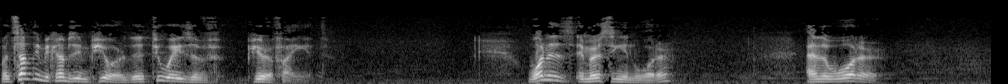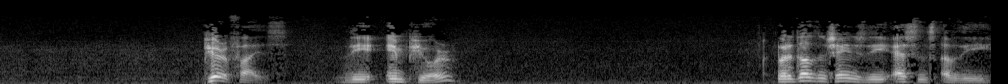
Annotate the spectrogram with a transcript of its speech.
When something becomes impure, there are two ways of purifying it. One is immersing in water, and the water purifies the impure, but it doesn't change the essence of the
